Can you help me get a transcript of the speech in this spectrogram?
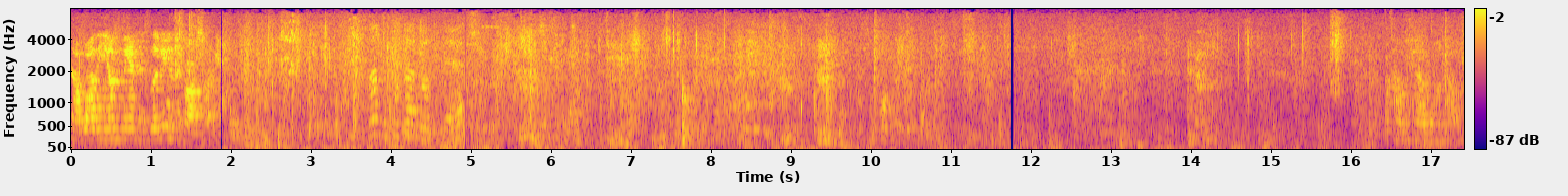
Now, while the young man is living in the garçonnière, One time we had one that was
